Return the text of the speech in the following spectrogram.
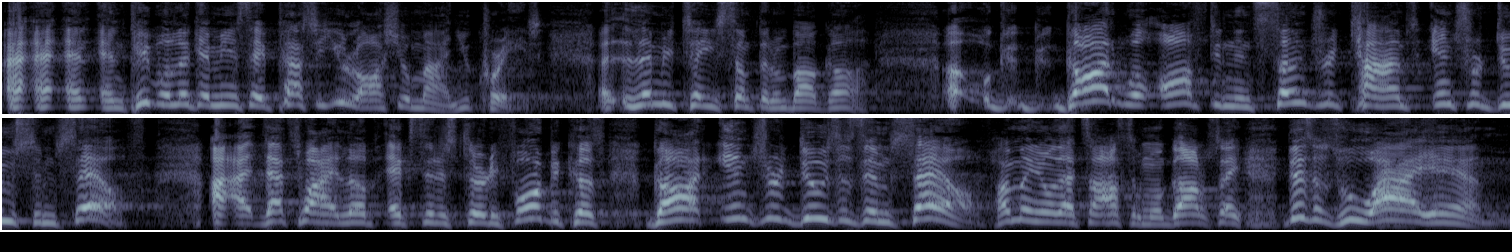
and, and people look at me and say, Pastor, you lost your mind, you crazy. Uh, let me tell you something about God. Uh, God will often, in sundry times, introduce himself. I, that's why I love Exodus 34, because God introduces himself. How many know that's awesome when God will say, This is who I am?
